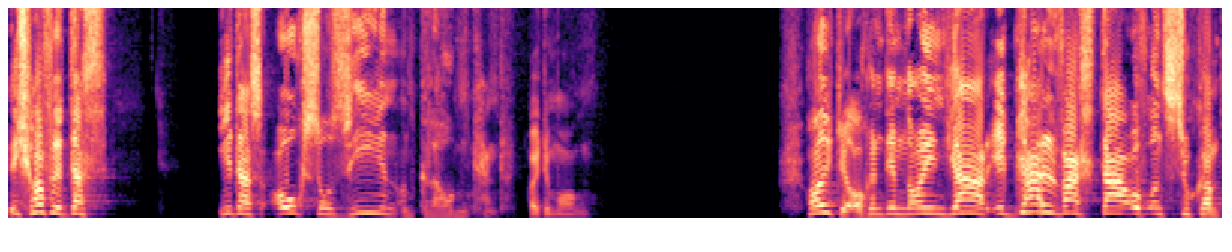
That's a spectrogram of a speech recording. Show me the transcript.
Ich hoffe, dass ihr das auch so sehen und glauben könnt heute Morgen. Heute, auch in dem neuen Jahr, egal was da auf uns zukommt,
